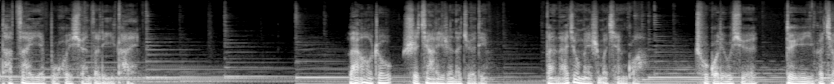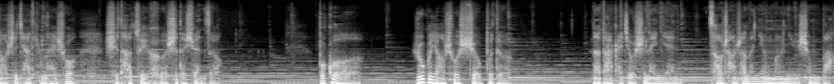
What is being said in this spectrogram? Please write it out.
他再也不会选择离开。来澳洲是家里人的决定，本来就没什么牵挂。出国留学，对于一个教师家庭来说，是他最合适的选择。不过，如果要说舍不得，那大概就是那年操场上的柠檬女生吧。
